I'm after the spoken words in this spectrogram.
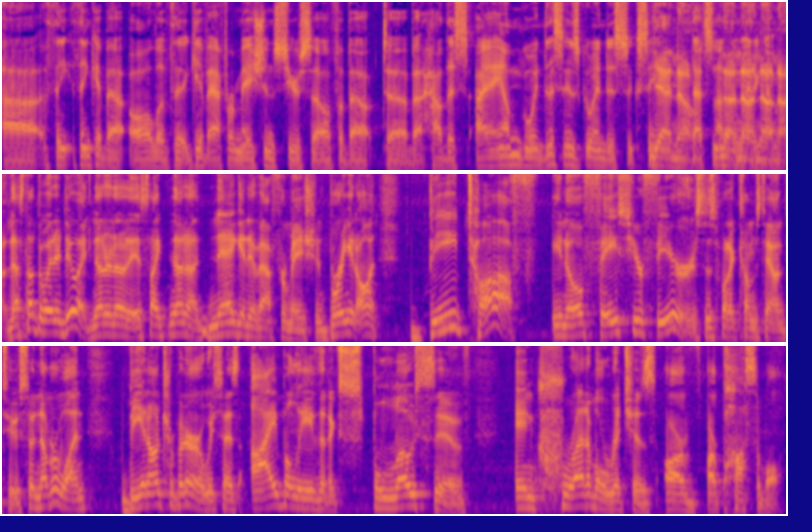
Uh, think think about all of the give affirmations to yourself about uh, about how this I am going this is going to succeed. Yeah, no, that's not no, the no, way to no, no. That's not the way to do it. No, no, no. It's like no, no. Negative affirmation. Bring it on. Be tough. You know, face your fears is what it comes down to. So number one, be an entrepreneur, which says I believe that explosive, incredible riches are are possible.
